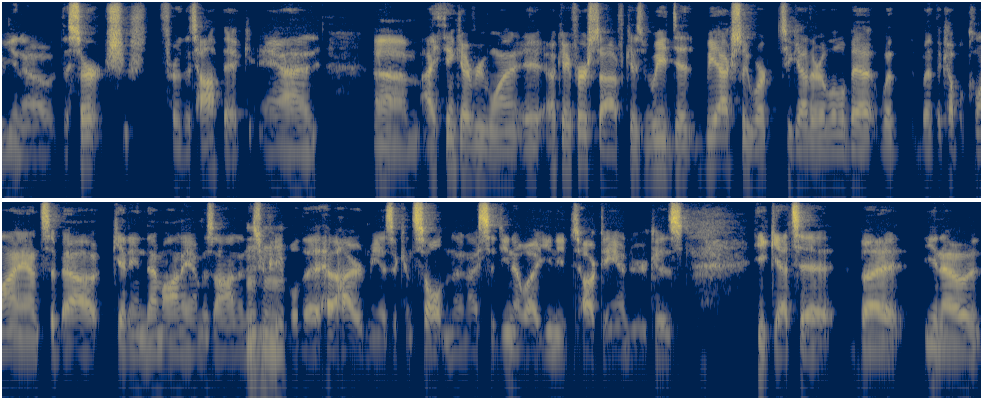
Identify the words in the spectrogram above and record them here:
you know the search for the topic. And um, i think everyone it, eh, okay first off because we did we actually worked together a little bit with with a couple clients about getting them on amazon and these mm-hmm. are people that had hired me as a consultant. And i said you know what? You need to talk to andrew because he gets it. But you know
